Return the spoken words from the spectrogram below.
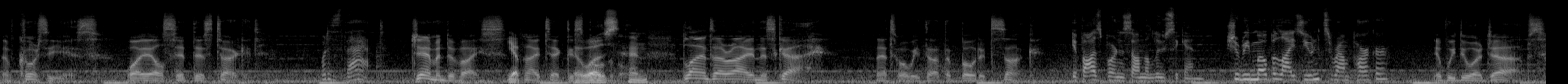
Of course he is. Why else hit this target? What is that? Jamming device. Yep, High-tech it was disposable. him. Blinds our eye in the sky. That's where we thought the boat had sunk. If Osborn is on the loose again, should we mobilize units around Parker? If we do our jobs,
